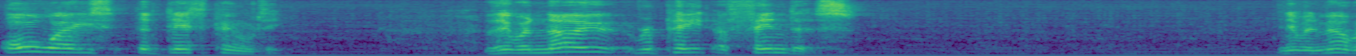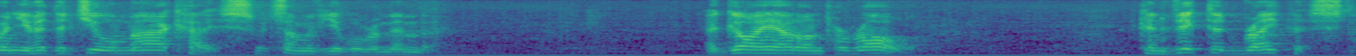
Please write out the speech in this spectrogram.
always the death penalty. There were no repeat offenders. Now in Melbourne you had the Jill Meagher case, which some of you will remember. A guy out on parole, convicted rapist.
